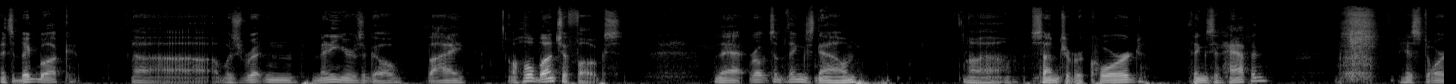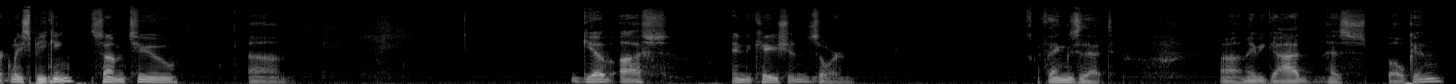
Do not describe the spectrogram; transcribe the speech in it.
it's a big book uh, was written many years ago by a whole bunch of folks that wrote some things down, uh, some to record things that happened, historically speaking, some to um, give us indications or things that uh, maybe God has spoken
